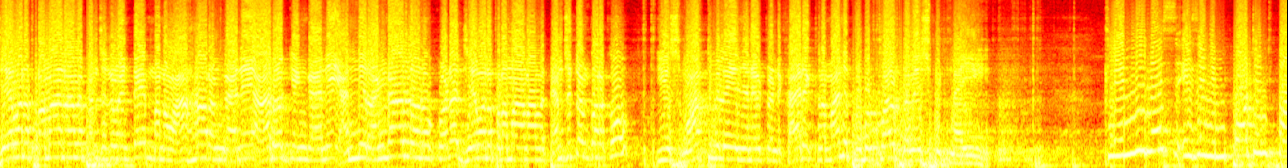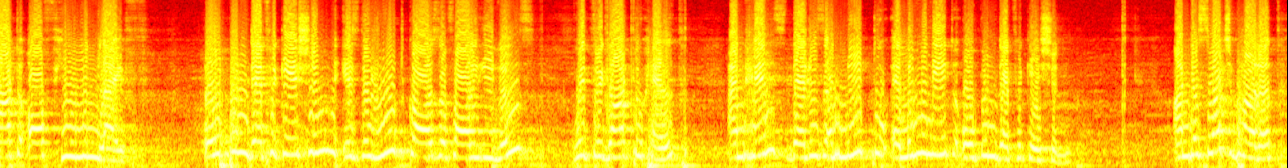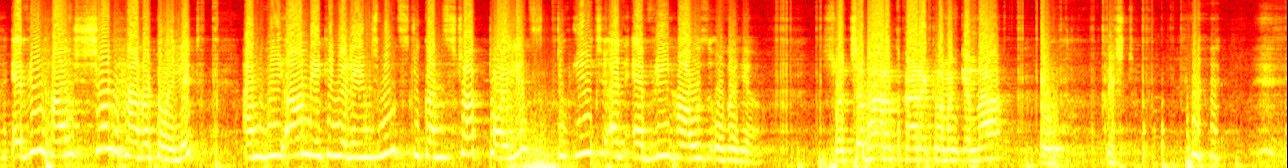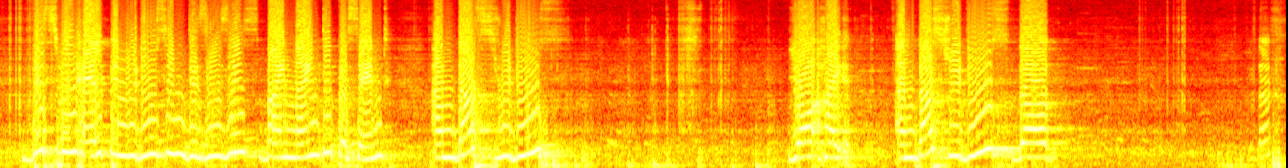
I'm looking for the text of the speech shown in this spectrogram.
జీవన ప్రమాణాలను పెంచడం అంటే మనం ఆహారం కానీ ఆరోగ్యం కానీ అన్ని రంగాల్లోనూ కూడా జీవన ప్రమాణాలను పెంచడం కొరకు ఈ స్మార్ట్ విలేజ్ అనేటువంటి కార్యక్రమాన్ని ప్రభుత్వాలు ప్రవేశపెట్టినాయి Cleanliness is an important part of human life. Open defecation is the root cause of all evils with regard to health and hence there is a need to eliminate open defecation. Under Swachh Bharat, every house should have a toilet and we are making arrangements to construct toilets to each and every house over here. Swachh Bharat Karyakramam Kendra. Next. this will help in reducing diseases by 90% and thus reduce your high and thus reduce the, thus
